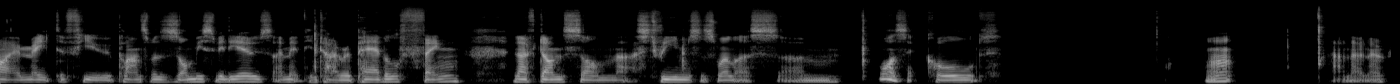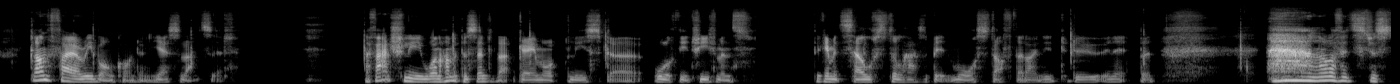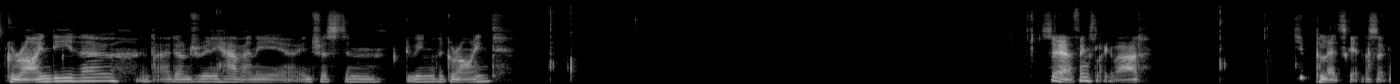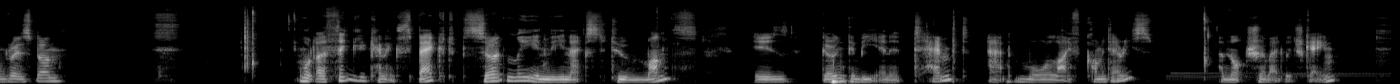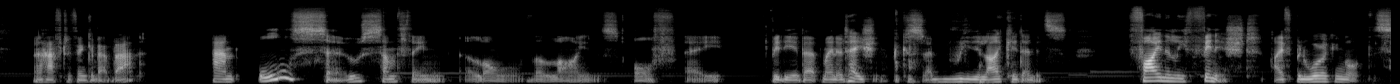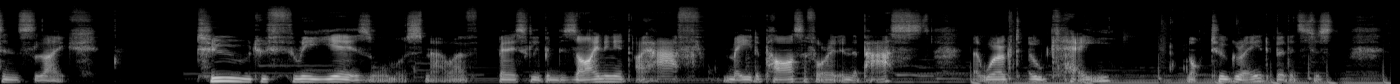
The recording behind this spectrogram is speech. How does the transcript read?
I made a few Plants vs Zombies videos. I made the entire Repairville thing, and I've done some uh, streams as well as um, what was it called? Huh? Oh, no, no. Gunfire Reborn content. Yes, that's it. I've actually 100% of that game, or at least uh, all of the achievements. The game itself still has a bit more stuff that I need to do in it, but a lot of it's just grindy though, and I don't really have any uh, interest in doing the grind. So yeah, things like that. Let's get the second race done. What I think you can expect, certainly in the next two months, is going to be an attempt at more live commentaries. I'm not sure about which game. I have to think about that. And also something along the lines of a video about my notation, because I really like it and it's finally finished. I've been working on it since like two to three years almost now. I've basically been designing it. I have made a parser for it in the past that worked okay. Not too great, but it's just.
